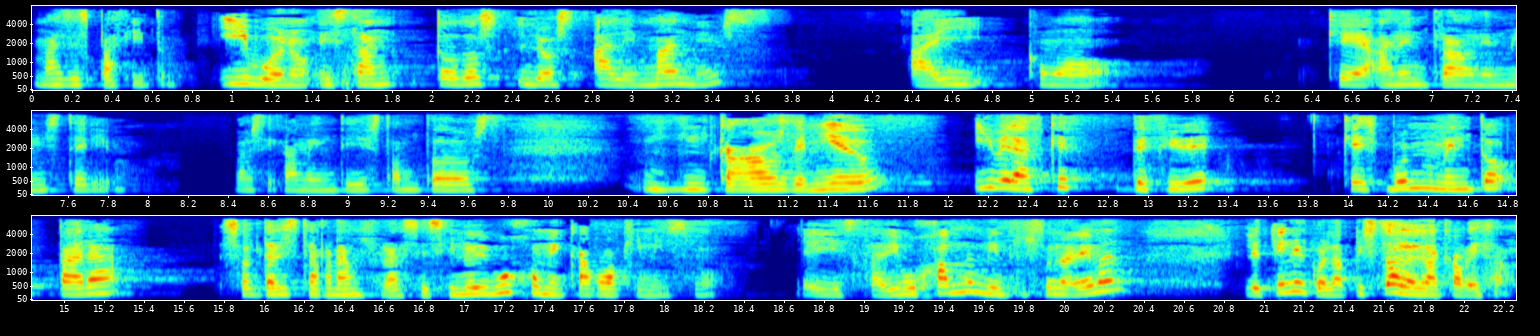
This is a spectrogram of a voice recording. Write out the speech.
más despacito. Y bueno, están todos los alemanes ahí como que han entrado en el ministerio, básicamente, y están todos cagados de miedo. Y Velázquez decide que es buen momento para soltar esta gran frase, si no dibujo me cago aquí mismo. Y ahí está, dibujando mientras un alemán le tiene con la pistola en la cabeza.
